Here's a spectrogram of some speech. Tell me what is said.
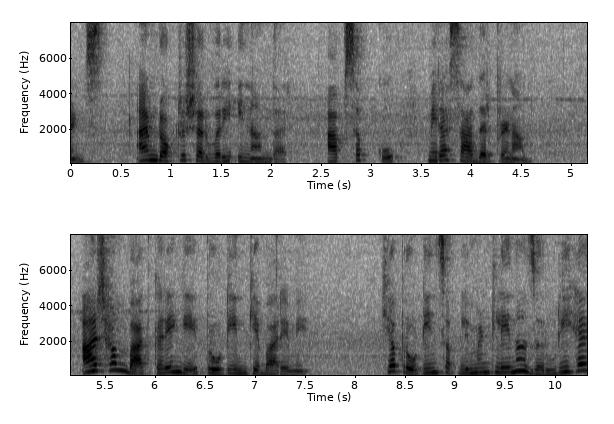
Friends I am doctor Sharvari Inamdar आप सबको मेरा सादर प्रणाम। आज हम बात करेंगे प्रोटीन के बारे में। क्या प्रोटीन सप्लीमेंट लेना ज़रूरी है?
